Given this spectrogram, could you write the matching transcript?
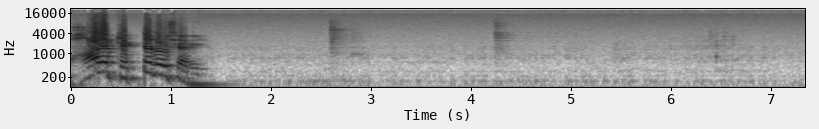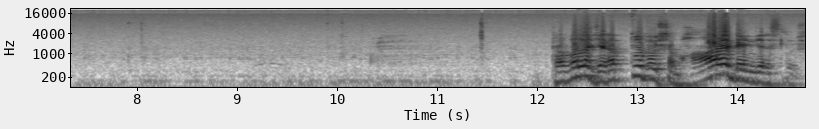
ಬಹಳ ಕೆಟ್ಟ ದೋಷ ರೀ. ಪ್ರಬಲ ಜಡತ್ವ ದೋಷ ಬಹಳ ಡೇಂಜರಸ್ ದೋಷ.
